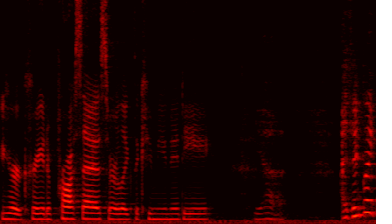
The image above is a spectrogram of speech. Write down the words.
your creative process or like the community? Yeah. I think like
